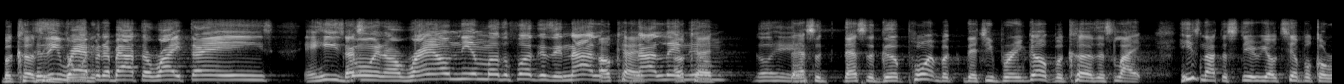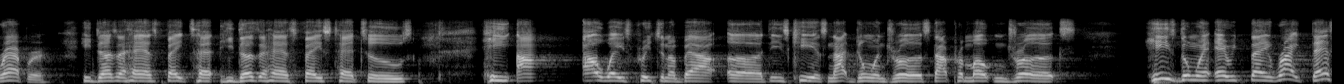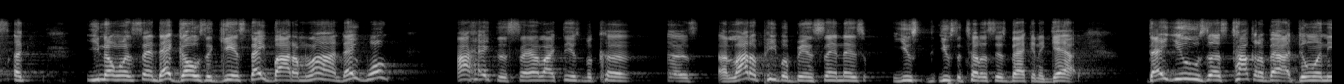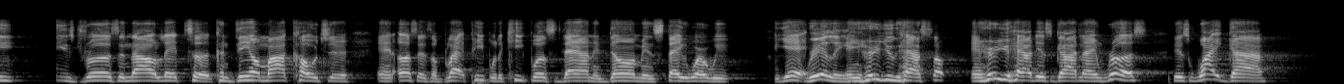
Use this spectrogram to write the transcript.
Because he rapping it. about the right things and he's that's, going around them motherfuckers and not okay, not letting okay. them go ahead. That's a that's a good point, but that you bring up because it's like he's not the stereotypical rapper. He doesn't has fake ta- he doesn't has face tattoos. He always preaching about uh, these kids not doing drugs, stop promoting drugs. He's doing everything right. That's a you know what I'm saying? That goes against their bottom line. They won't. I hate to sound like this because a lot of people been saying this used used to tell us this back in the gap. They use us talking about doing these, these drugs and all that to condemn my culture and us as a black people to keep us down and dumb and stay where we yet. Really? And here you have some and here you have this guy named Russ, this white guy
